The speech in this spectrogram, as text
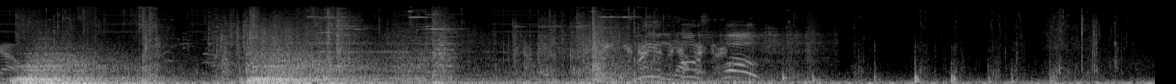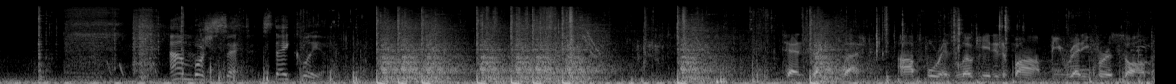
Out. Reinforce close! Ambush set. Stay clear. Ten seconds left. Op 4 has located a bomb. Be ready for assault.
